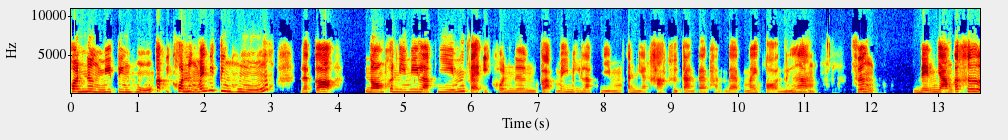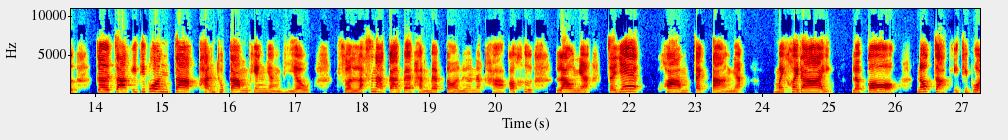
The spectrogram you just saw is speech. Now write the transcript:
คนหนึ่งมีติ่งหูกับอีกคนหนึ่งไม่มีติ่งหู แล้วก็ น้องคนนี้มีรักยิ้ม แต่อีกคนหนึ่งกลับไม่มีรักยิ้ม อันเนี้ยค่ะ คือการแปรผันแบบไม่ต่อเนื่อง ซึ่งเน้นย้ำก็คือ เกิดจากอิทธิพลจากพันธุกรรมเพียงอย่างเดียว ส่วนลักษณะการแปรผันแบบต่อเนื่องนะคะ ก็คือเราเนี่ยจะแยกความแตกต่างเนี่ยไม่ค่อยได้ แล้วก็นอกจากอิทธิพล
